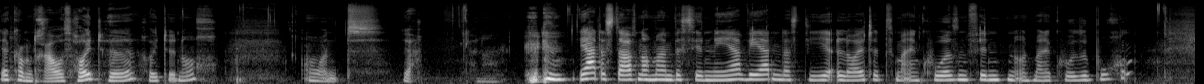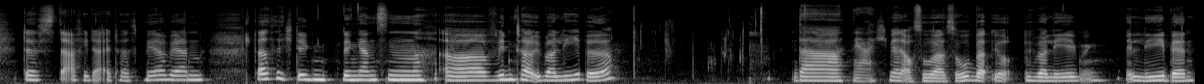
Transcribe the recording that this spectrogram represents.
der kommt raus heute, heute noch. Und ja, das darf noch mal ein bisschen mehr werden, dass die Leute zu meinen Kursen finden und meine Kurse buchen. Das darf wieder etwas mehr werden, dass ich den, den ganzen äh, Winter überlebe da, ja, ich werde auch so oder so überleben. Leben.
